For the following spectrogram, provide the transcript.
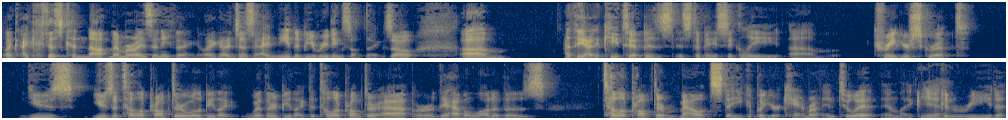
like I just cannot memorize anything. Like I just okay. I need to be reading something. So, um, I think a key tip is is to basically um, create your script. Use use a teleprompter. Will it be like whether it be like the teleprompter app or they have a lot of those teleprompter mounts that you can put your camera into it and like yeah. you can read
